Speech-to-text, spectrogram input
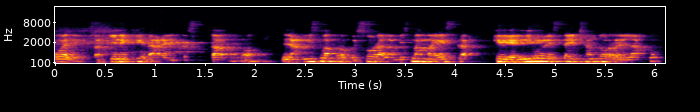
puede, o sea, tiene que dar el resultado, ¿no? La misma profesora, la misma maestra que el niño le está echando relajo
